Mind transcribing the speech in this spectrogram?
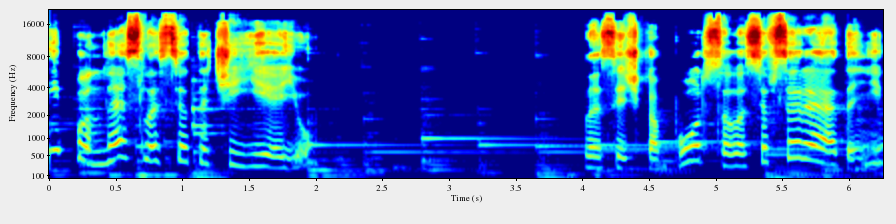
і понеслася течією. Лисичка борсалася всередині,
